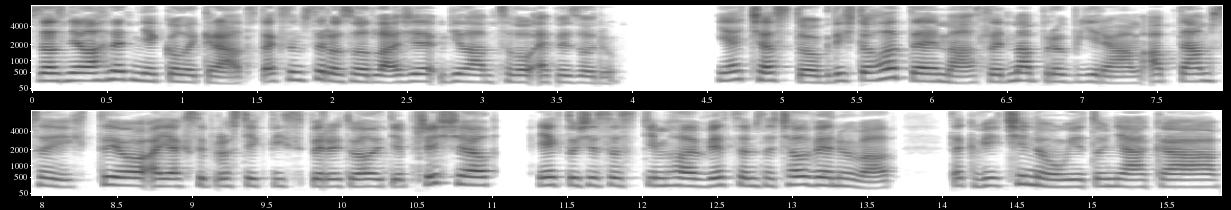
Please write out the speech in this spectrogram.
zazněla hned několikrát, tak jsem se rozhodla, že udělám celou epizodu. Já často, když tohle téma s lidma probírám a ptám se jich, tyjo, a jak si prostě k té spiritualitě přišel, jak to, že se s tímhle věcem začal věnovat, tak většinou je to nějaká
